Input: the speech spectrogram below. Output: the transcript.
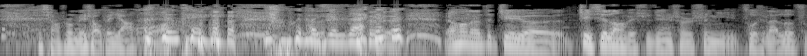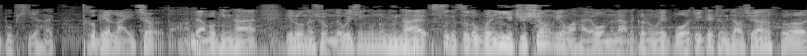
小时候没少被压迫、啊。对，压迫到现在。对，然后呢，这个这些浪费时间的事儿，是你做起来乐此不疲，还特别来劲儿的啊。两路平台，一路呢是我们的微信公众平台四个字的文艺之声，另外还有我们俩的个人微博 DJ 郑晓轩和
